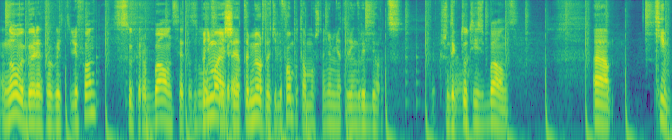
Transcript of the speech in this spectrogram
Новый, говорят, какой телефон. Супер, Bounce, это Ну, Понимаешь, игра. это мертвый телефон, потому что на нем нет Angry Birds. Так что- Так тут есть Bounce. А, Ким,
